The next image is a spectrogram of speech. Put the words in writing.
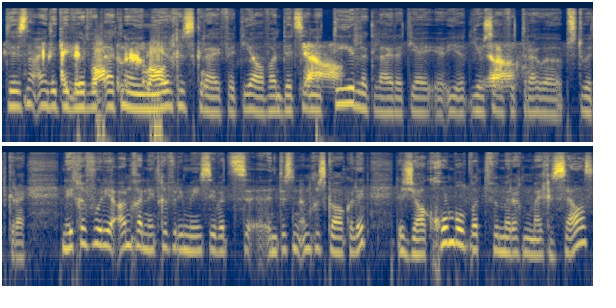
Dis nou eintlik die woord wat ek nou hier neergeskryf het. Ja, want dit sal Ja. natuurlik lei dat jy eh, jou, Ja. selfvertroue op stoot kry. Net gou voor jy aangaan, net gou vir die mense wat se- intussen ingeskakel het. Dis Jacques Gombold wat vanmiddag met my gesels.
